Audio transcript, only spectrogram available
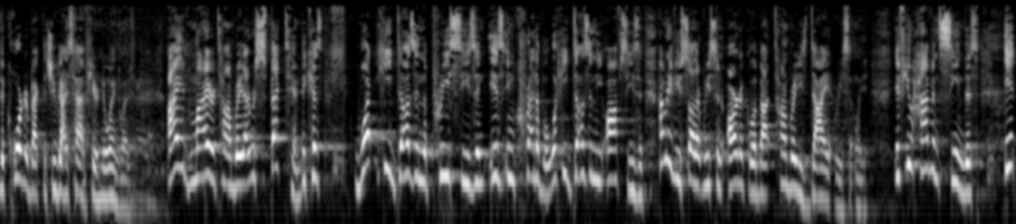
the quarterback that you guys have here in New England. I admire Tom Brady. I respect him because what he does in the preseason is incredible. What he does in the offseason. How many of you saw that recent article about Tom Brady's diet recently? If you haven't seen this, it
